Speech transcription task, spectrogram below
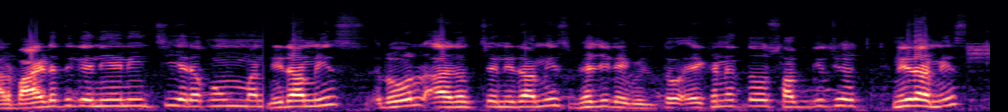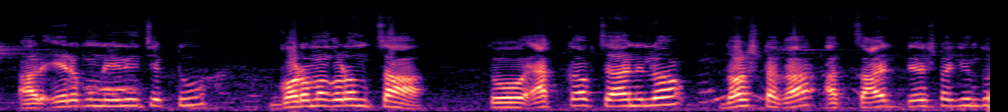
আর বাইরে থেকে নিয়ে নিচ্ছি এরকম মানে নিরামিষ রোল আর হচ্ছে নিরামিষ ভেজিটেবিল তো এখানে তো সব কিছু নিরামিষ, আর এরকম নিয়ে নিচ্ছি একটু গরমা গরম চা। তো এক কাপ চা নিল দশ টাকা, আর চায়ের টেস্টটা কিন্তু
